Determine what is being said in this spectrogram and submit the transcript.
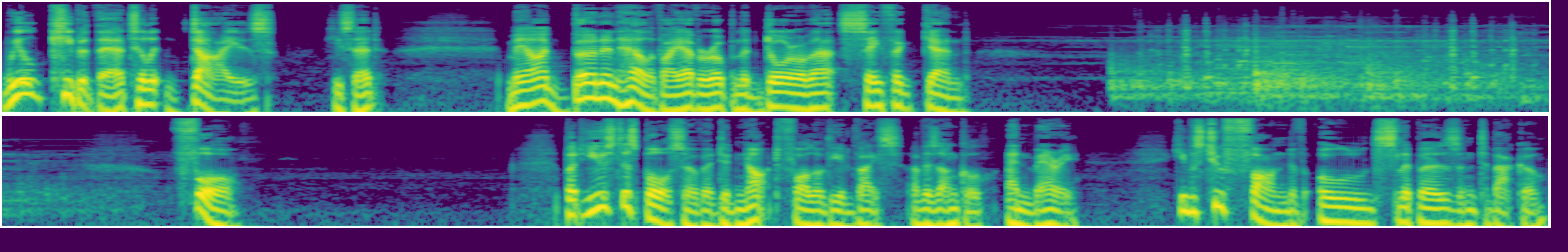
We'll keep it there till it dies, he said. May I burn in hell if I ever open the door of that safe again. Four. But Eustace Borlsover did not follow the advice of his uncle and marry. He was too fond of old slippers and tobacco.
